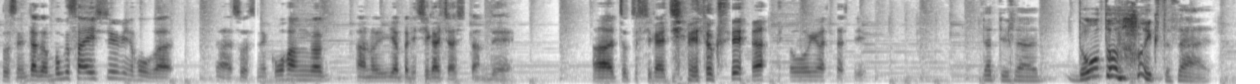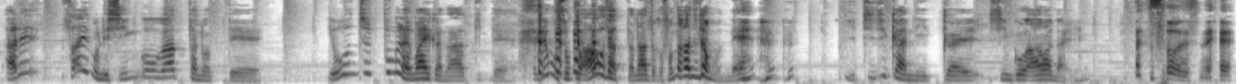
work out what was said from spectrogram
そうですね。だから僕最終日の方が、あそうですね。後半が、あの、やっぱり市街地走ったんで、ああ、ちょっと市街地めんどくせえなって思いましたし。だってさ、道東の方行くとさ、あれ、最後に信号があったのって、40分ぐらい前かなって言って、でもそこ青だったなとか、そんな感じだもんね。1時間に1回信号合わない。そうですね。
